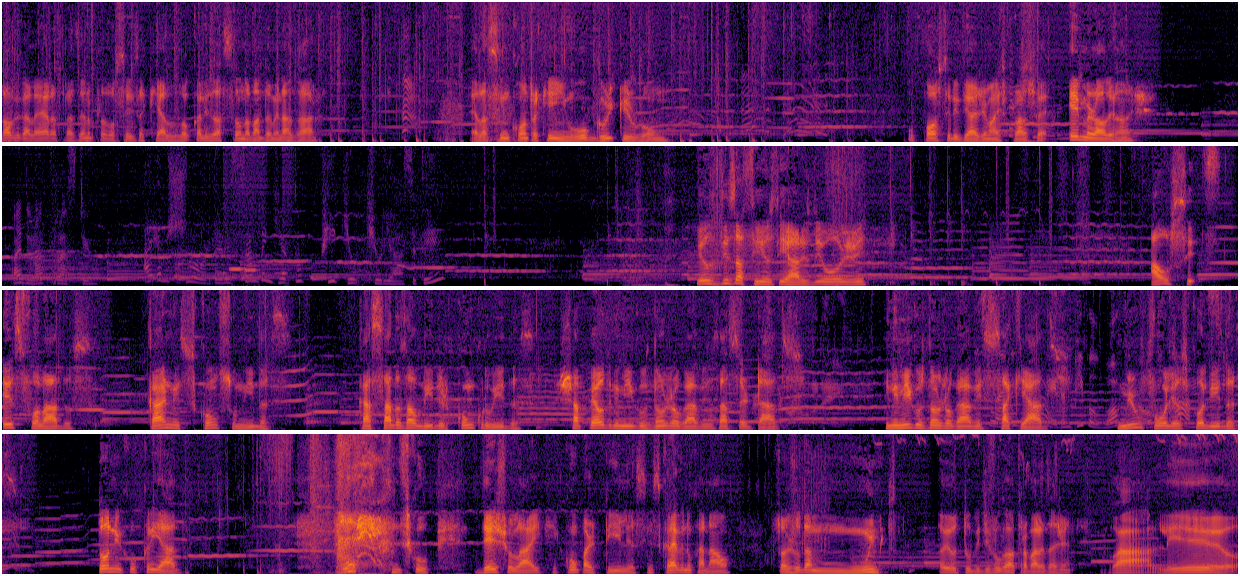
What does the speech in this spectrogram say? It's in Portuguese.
salve galera, trazendo para vocês aqui a localização da Madame Nazar. Ela se encontra aqui em Ugrick Room. O posto de viagem mais próximo é Emerald Ranch. E os desafios diários de hoje. Alces esfolados, carnes consumidas, caçadas ao líder concluídas, chapéu de inimigos não jogáveis acertados, inimigos não jogáveis saqueados, mil folhas colhidas, tônico criado. Desculpe. Deixa o like, compartilha, se inscreve no canal. Isso ajuda muito o YouTube divulgar o trabalho da gente. Valeu!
